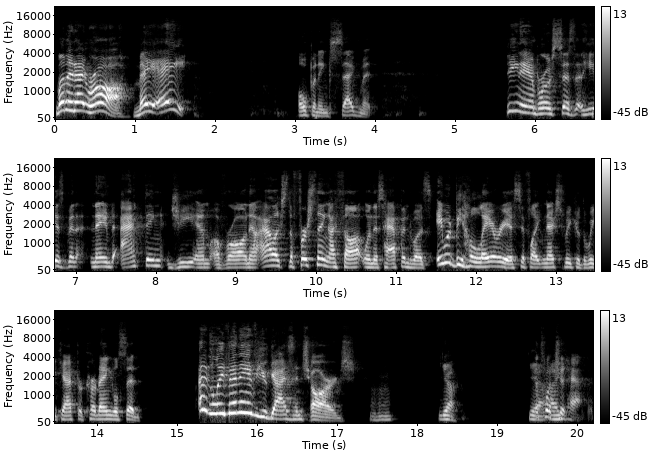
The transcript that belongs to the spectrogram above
Monday Night Raw, May 8th. Opening segment. Dean Ambrose says that he has been named acting GM of Raw. Now, Alex, the first thing I thought when this happened was it would be hilarious if, like, next week or the week after, Kurt Angle said, I didn't leave any of you guys in charge. Mm-hmm. Yeah. Yeah. That's what I- should happen.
